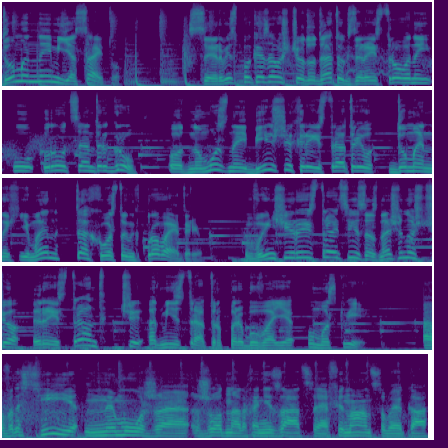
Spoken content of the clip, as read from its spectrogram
доменне ім'я сайту. Сервіс показав, що додаток зареєстрований у RootCenter Group, одному з найбільших реєстраторів доменних імен та хостинг-провайдерів. В іншій реєстрації зазначено, що реєстрант чи адміністратор перебуває у Москві. В Росії не може жодна організація фінансова, яка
